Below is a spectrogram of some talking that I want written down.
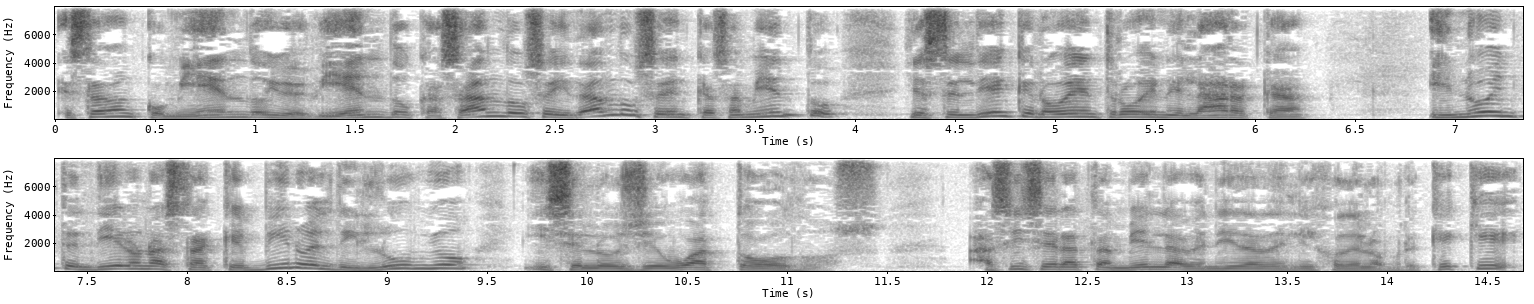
estaban comiendo y bebiendo, casándose y dándose en casamiento, y hasta el día en que Noé entró en el arca, y no entendieron hasta que vino el diluvio y se los llevó a todos. Así será también la venida del Hijo del Hombre. ¿Qué, qué,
